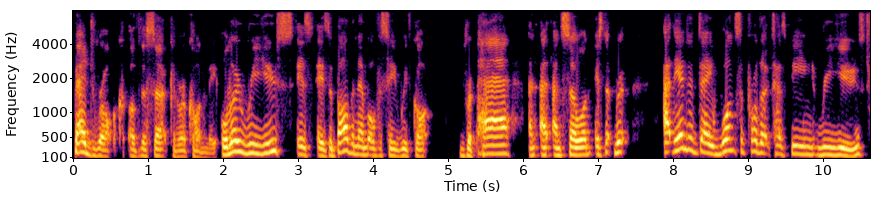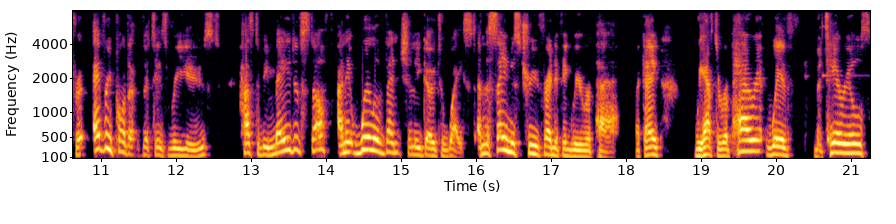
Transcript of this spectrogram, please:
bedrock of the circular economy. Although reuse is is above, and then obviously we've got repair and and, and so on. Is that re- at the end of the day, once a product has been reused, for every product that is reused has to be made of stuff, and it will eventually go to waste. And the same is true for anything we repair. Okay, we have to repair it with materials,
